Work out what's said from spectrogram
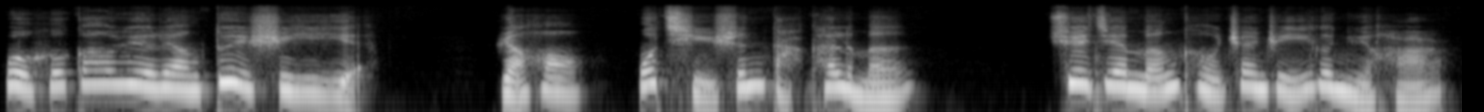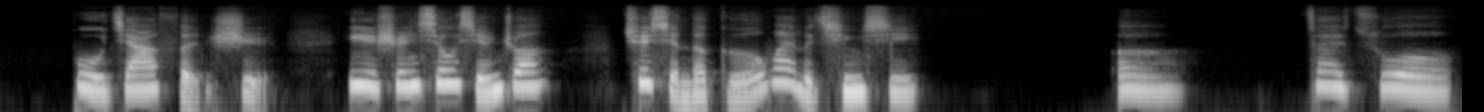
我和高月亮对视一眼，然后我起身打开了门，却见门口站着一个女孩，不加粉饰，一身休闲装，却显得格外的清晰。呃，在做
